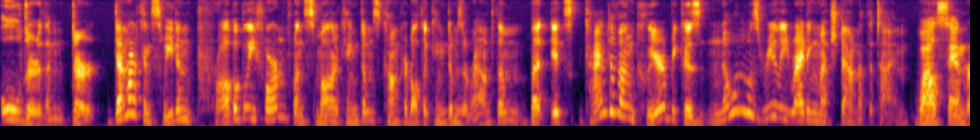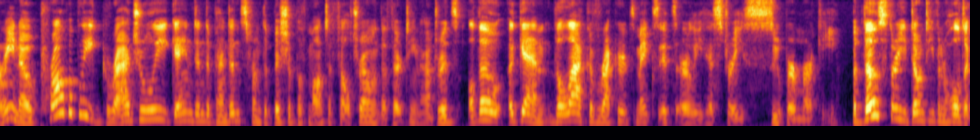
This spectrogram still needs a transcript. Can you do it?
older than dirt. Denmark and Sweden probably formed when smaller kingdoms conquered all the kingdoms around them, but it's kind of unclear because no one was really writing much down at the time. While San Marino probably gradually gained independence from the Bishop of Montefeltro in the 1300s, although again, the lack of records makes its early history super murky. But those three don't even hold a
